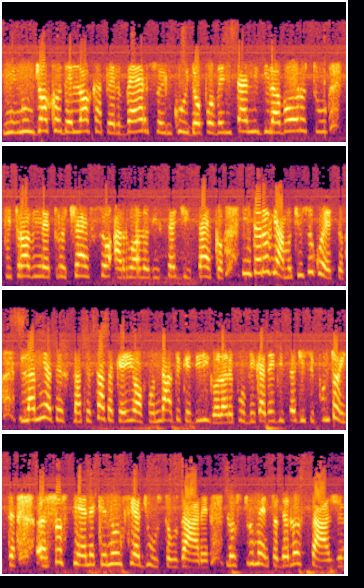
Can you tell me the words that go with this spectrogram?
in un gioco dell'oca perverso in cui dopo 20 anni di lavoro tu ti trovi retrocesso al ruolo di stagista. Ecco, interroghiamoci su questo. La mia testata che io ho fondato fondato che dirigo la Repubblica degli Stagisti.it eh, sostiene che non sia giusto usare lo strumento dello stage,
